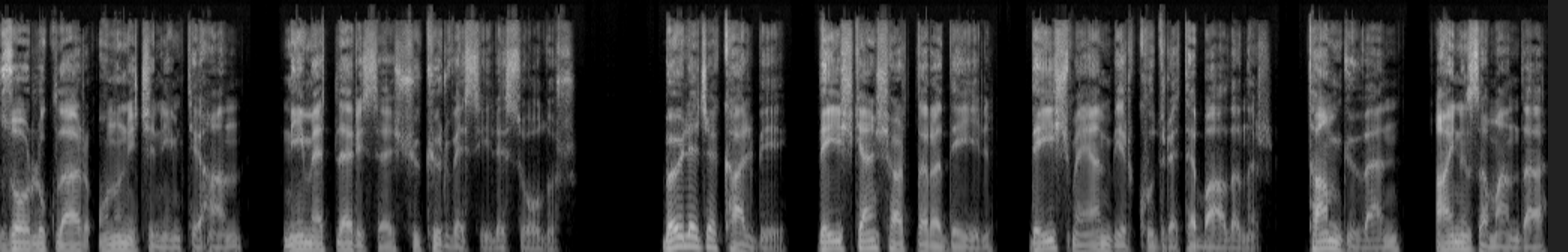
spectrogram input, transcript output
Zorluklar onun için imtihan, nimetler ise şükür vesilesi olur. Böylece kalbi, değişken şartlara değil, değişmeyen bir kudrete bağlanır. Tam güven, aynı zamanda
